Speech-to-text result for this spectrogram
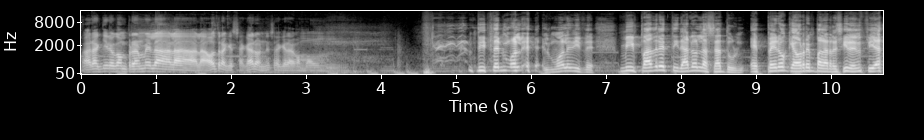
Ahora quiero comprarme la, la, la otra que sacaron, esa que era como un... Dice el mole, el mole dice, mis padres tiraron la Saturn. Espero que ahorren para la residencia.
